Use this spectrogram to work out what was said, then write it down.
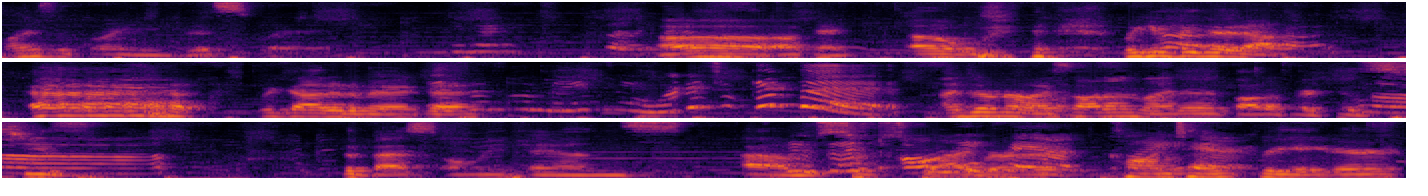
Why is it going this way? You know, but like Oh, okay. Oh, we can this. figure it out. we got it, America. This is amazing. Where did you get this? I don't know. I saw it online and I thought of her because she's the best OnlyFans um, subscriber, OnlyFans content creator,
